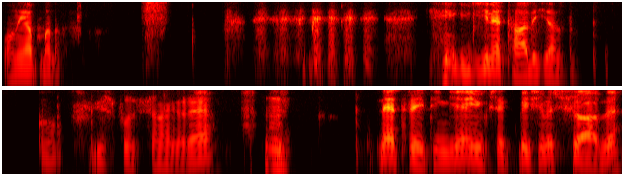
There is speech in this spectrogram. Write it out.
onu yapmadım. Yine tarih yazdım. Hop, 100 pozisyona göre. Hı. Net ratingi en yüksek 5'imiz şu abi.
